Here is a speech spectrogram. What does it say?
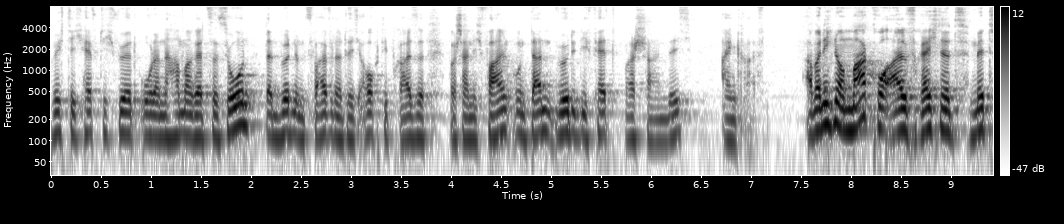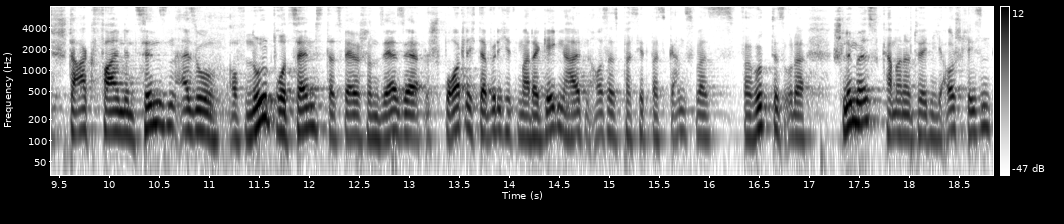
richtig heftig wird oder eine Hammerrezession, dann würden im Zweifel natürlich auch die Preise wahrscheinlich fallen und dann würde die Fed wahrscheinlich eingreifen. Aber nicht nur Makro-Alf rechnet mit stark fallenden Zinsen, also auf 0%, das wäre schon sehr, sehr sportlich. Da würde ich jetzt mal dagegen halten, außer es passiert was ganz was Verrücktes oder Schlimmes, kann man natürlich nicht ausschließen.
